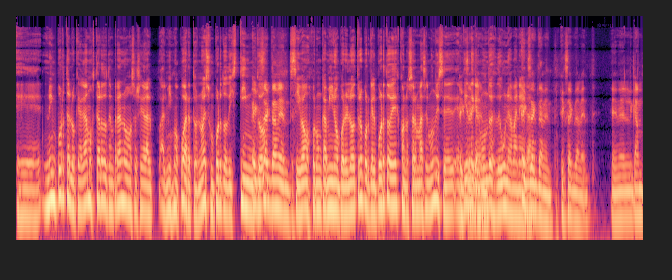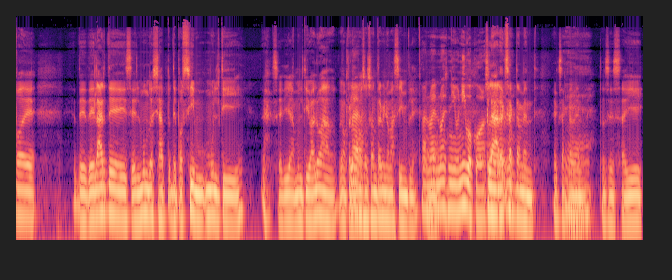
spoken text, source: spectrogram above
eh, no importa lo que hagamos tarde o temprano, vamos a llegar al, mismo puerto. No es un puerto distinto Exactamente. si vamos por un camino o por el otro, porque el puerto es conocer más el mundo y se entiende que el mundo es de una manera. Exactamente, exactamente. En el campo de, del arte, es, el mundo es de por sí multi. Sería multivaluado, pero vamos a usar un término más simple. no, es, ni unívoco. Claro, exactamente. Exactamente. Eh. Entonces ahí.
